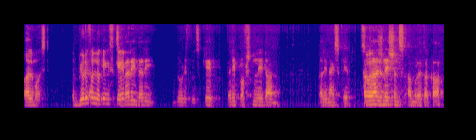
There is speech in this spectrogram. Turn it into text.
almost. A beautiful yeah, looking scape. It's very, very beautiful scape. Very professionally done. Very nice game. Congratulations, so, Amrita Kar.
